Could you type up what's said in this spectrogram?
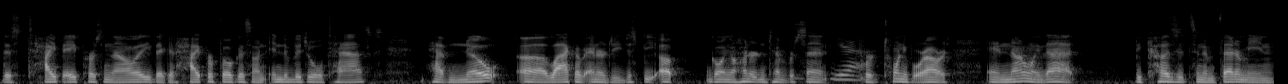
this type A personality that could hyper focus on individual tasks, have no uh, lack of energy, just be up going 110% Yeah. for 24 hours. And not only that, because it's an amphetamine,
